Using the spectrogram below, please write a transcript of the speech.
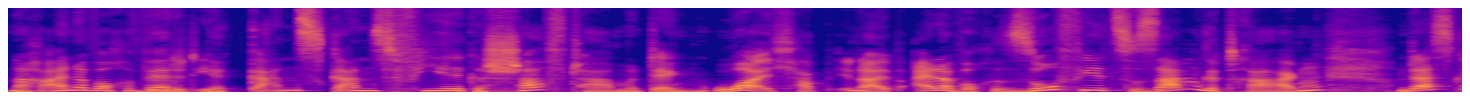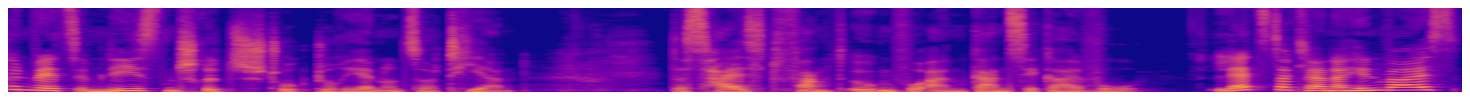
nach einer Woche werdet ihr ganz, ganz viel geschafft haben und denken, oh, ich habe innerhalb einer Woche so viel zusammengetragen und das können wir jetzt im nächsten Schritt strukturieren und sortieren. Das heißt, fangt irgendwo an, ganz egal wo. Letzter kleiner Hinweis,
